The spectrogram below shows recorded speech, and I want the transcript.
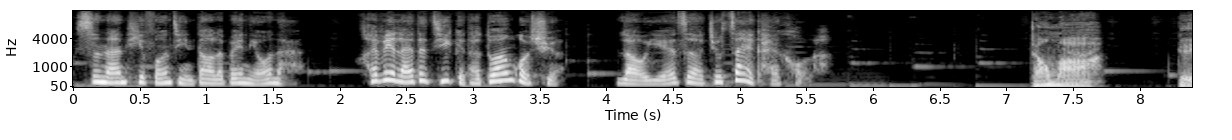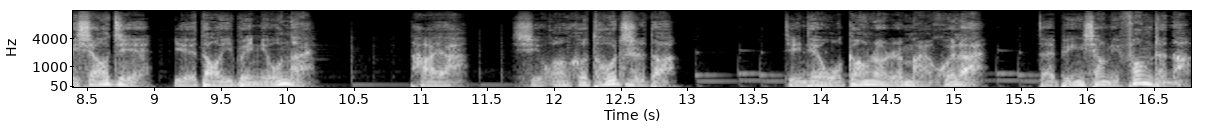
思南替冯景倒了杯牛奶，还未来得及给他端过去，老爷子就再开口了：“张妈，给小姐也倒一杯牛奶。她呀，喜欢喝脱脂的。今天我刚让人买回来，在冰箱里放着呢。”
